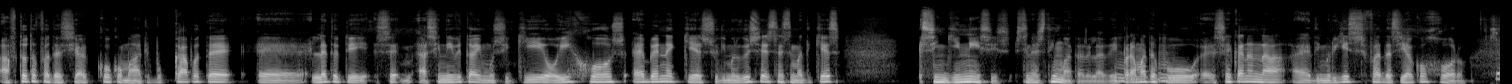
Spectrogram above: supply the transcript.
αυτό το φαντασιακό κομμάτι που κάποτε ε, λέτε ότι σε, ασυνείδητα η μουσική, ο ήχος έμπαινε και σου δημιουργούσε συναισθηματικές συγκινήσεις, συναισθήματα δηλαδή, πράγματα που ε, σε έκανε να ε, δημιουργήσεις φαντασιακό χώρο. και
